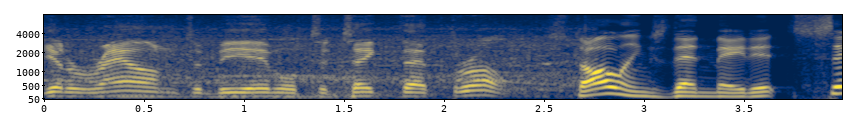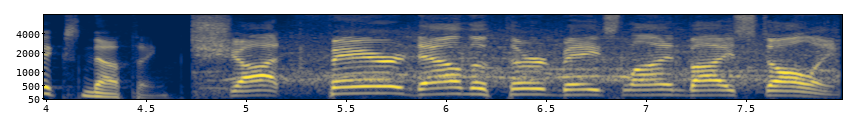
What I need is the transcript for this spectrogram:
get around to be able to take that throw. Stallings then made it 6 0. Shot fair down the third baseline by Stallings.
